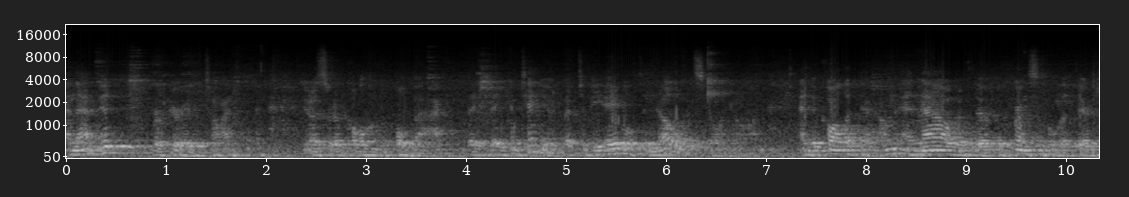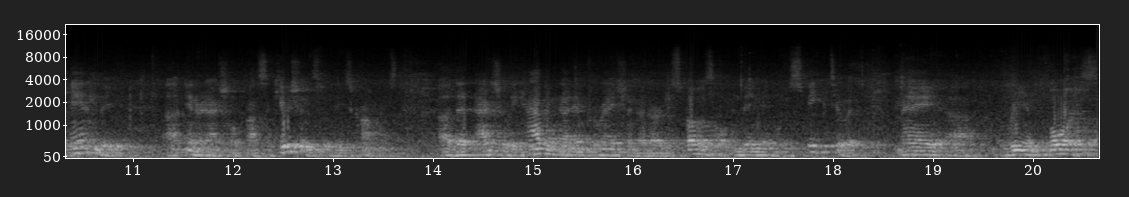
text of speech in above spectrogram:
And that did, for a period of time, you know, sort of call them to pull back. They, they continued, but to be able to know what's going on and to call it down, and now with the, the principle that there can be uh, international prosecutions for these crimes, uh, that actually having that information at our disposal and being able to speak to it may uh, reinforce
